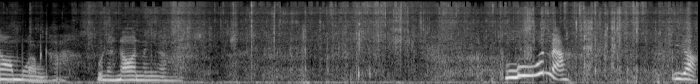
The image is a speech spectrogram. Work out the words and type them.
นอนมุนค่ะคุนะนอนหนึ่งอะค่ะพูนอะอีกอะ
